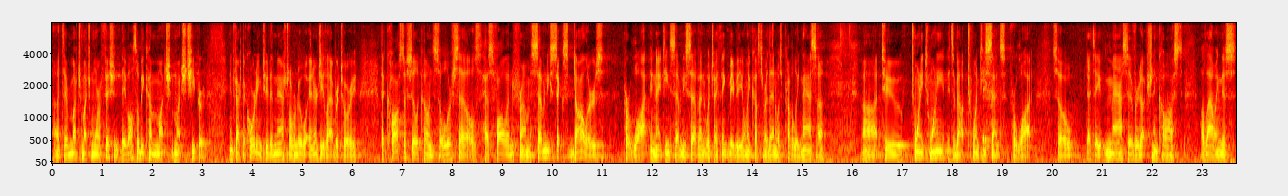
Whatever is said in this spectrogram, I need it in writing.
Uh, they're much, much more efficient. They've also become much, much cheaper. In fact, according to the National Renewable Energy Laboratory, the cost of silicone solar cells has fallen from $76 per watt in 1977, which I think maybe the only customer then was probably NASA, uh, to 2020, it's about 20 cents per watt. So that's a massive reduction in cost, allowing this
